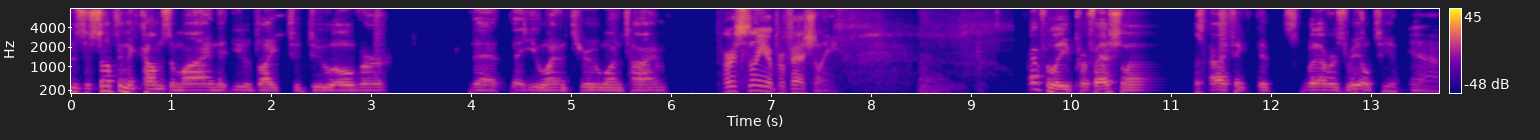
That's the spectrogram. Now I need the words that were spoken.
is there something that comes to mind that you'd like to do over that that you went through one time? Personally or professionally preferably professionally. I think it's whatever's real to you. Yeah.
